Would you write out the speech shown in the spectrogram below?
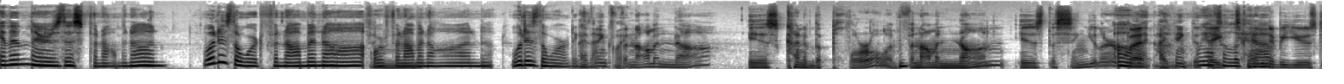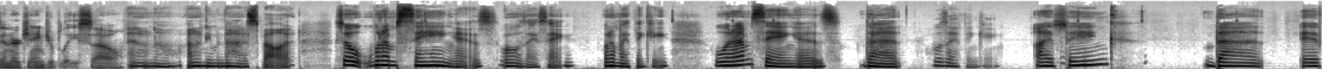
And then there's this phenomenon what is the word phenomena or phenomenon? What is the word exactly? I think phenomena is kind of the plural and mm-hmm. phenomenon is the singular, Oh but I think that We they to tend to be used interchangeably. So I don't know. I don't even know how to spell it. So what I'm saying is, what was I saying? What am I thinking? What I'm saying is that what was I thinking? I think that if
